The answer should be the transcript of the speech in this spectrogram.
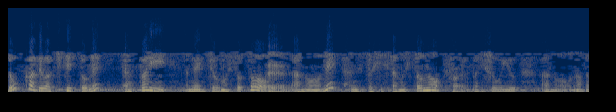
どっかではきちっとね、やっぱり、年長の人と、えー、あのね、年下の人の、はい、やっぱりそういう、あの、なんか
